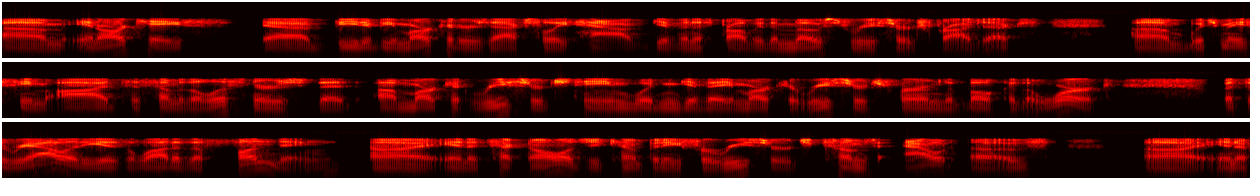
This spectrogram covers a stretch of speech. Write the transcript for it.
Um, in our case, uh, B2B marketers actually have given us probably the most research projects um, which may seem odd to some of the listeners that a market research team wouldn't give a market research firm the bulk of the work. But the reality is, a lot of the funding uh, in a technology company for research comes out of, uh, in a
